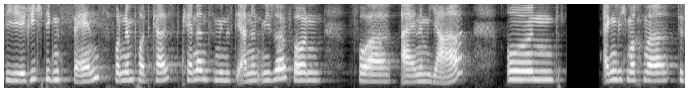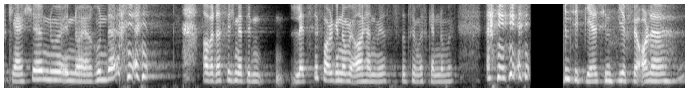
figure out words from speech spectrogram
die richtigen Fans von dem Podcast kennen zumindest die Anna und Misha von vor einem Jahr. Und eigentlich machen wir das Gleiche, nur in neuer Runde. Aber dass ich nicht die letzte Folge nochmal anhören müsst, dazu haben wir es gerne nochmal. Prinzipiell sind wir für alle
